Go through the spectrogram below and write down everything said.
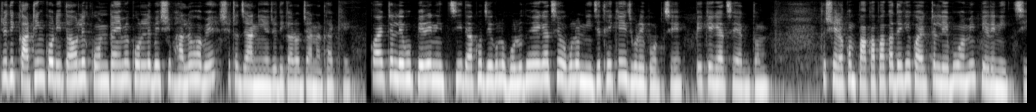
যদি কাটিং করি, তাহলে কোন টাইমে করলে বেশি ভালো হবে? সেটা জানিয়ে যদি কারোর জানা থাকে। কয়েকটা লেবু পেরে নিচ্ছি। দেখো যেগুলো হলুদ হয়ে গেছে, ওগুলো নিজে থেকেই ঝরে পড়ছে, পেকে গেছে একদম। তো সেরকম পাকা পাকা দেখে কয়েকটা লেবু আমি পেরে নিচ্ছি।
